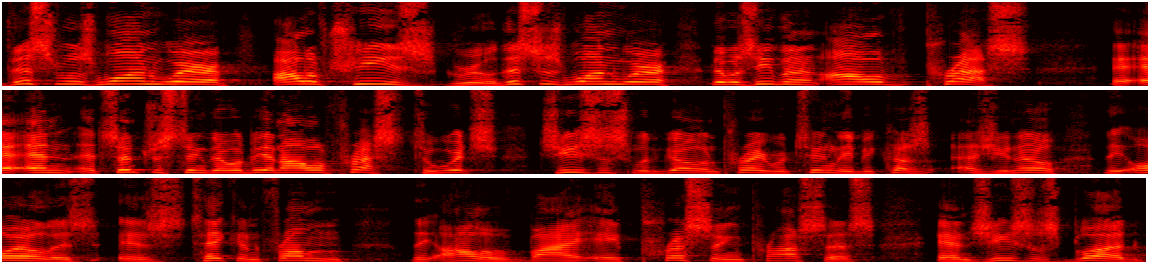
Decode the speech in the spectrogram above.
This was one where olive trees grew. This is one where there was even an olive press. And it's interesting, there would be an olive press to which Jesus would go and pray routinely because, as you know, the oil is, is taken from the olive by a pressing process, and Jesus' blood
